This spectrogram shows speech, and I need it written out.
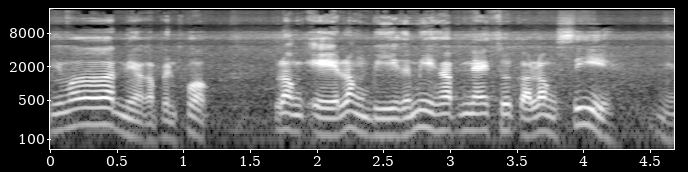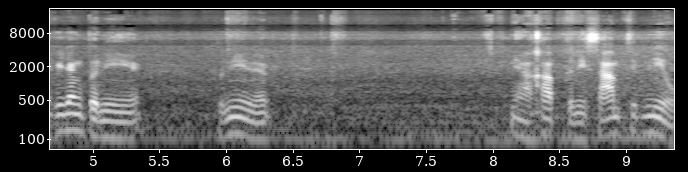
มีเมื่อเนี่ยก็เป็นพวกล่อง A ล่อง B ก็มีครับ ในสุดก็ล่อง C นี่ก็ยังตัวนี้ตัวนี้เนี่ยเนี่ยครับตัวนี้สามสิบนิ้ว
